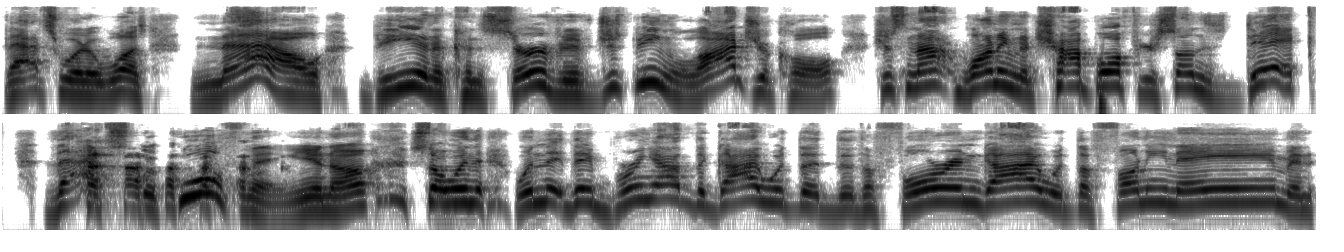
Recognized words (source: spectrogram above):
that's what it was. Now being a conservative, just being logical, just not wanting to chop off your son's dick, that's the cool thing, you know. So when when they, they bring out the guy with the, the the foreign guy with the funny name and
